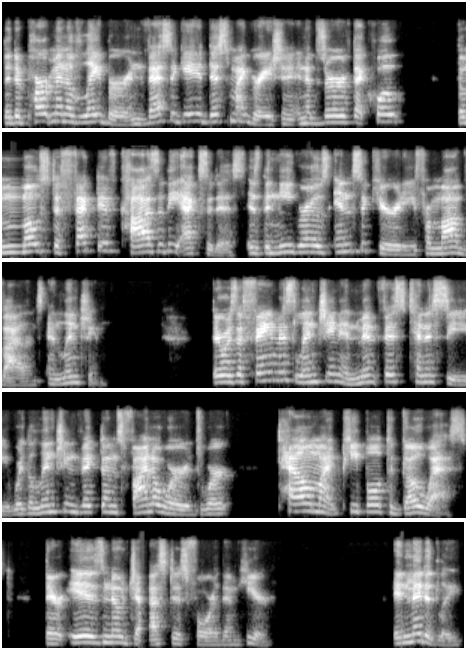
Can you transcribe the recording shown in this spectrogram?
The Department of Labor investigated this migration and observed that, quote, the most effective cause of the exodus is the Negro's insecurity from mob violence and lynching. There was a famous lynching in Memphis, Tennessee, where the lynching victim's final words were, Tell my people to go west. There is no justice for them here. Admittedly,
